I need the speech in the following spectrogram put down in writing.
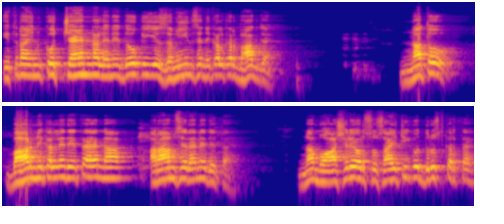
اتنا ان کو چین نہ لینے دو کہ یہ زمین سے نکل کر بھاگ جائیں نہ تو باہر نکلنے دیتا ہے، نہ آرام سے رہنے دیتا ہے، نہ معاشرے اور سوسائٹی کو درست کرتا ہے۔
